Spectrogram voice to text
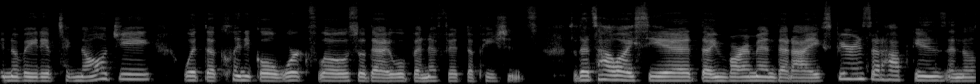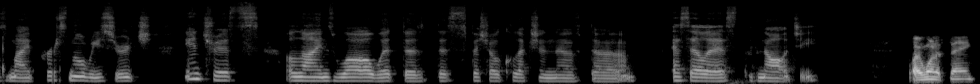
innovative technology with the clinical workflow so that it will benefit the patients. So that's how I see it. The environment that I experienced at Hopkins and those my personal research interests aligns well with the, the special collection of the SLAS technology. I want to thank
